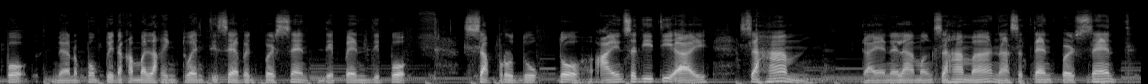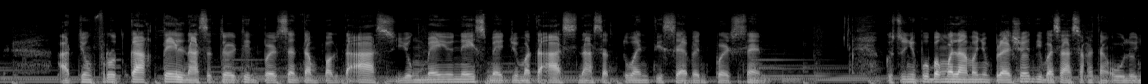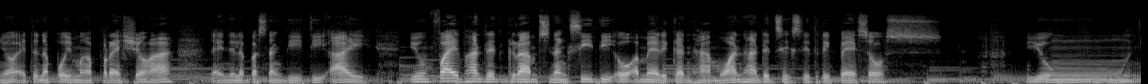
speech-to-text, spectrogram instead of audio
po. Meron pong pinakamalaking 27%. Depende po sa produkto. Ayon sa DTI, sa ham, gaya na lamang sa ham ha, nasa 10%. At yung fruit cocktail, nasa 13% ang pagtaas. Yung mayonnaise, medyo mataas, nasa 27%. Gusto niyo po bang malaman yung presyo? Hindi ba sasakit ang ulo nyo? Ito na po yung mga presyo ha na inilabas ng DTI. Yung 500 grams ng CDO American Ham, 163 pesos. Yung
